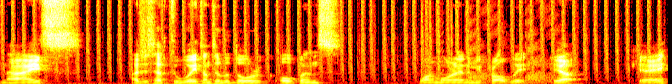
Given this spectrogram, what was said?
Nice. I just have to wait until the door opens. One more enemy probably. Yeah. Okay.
